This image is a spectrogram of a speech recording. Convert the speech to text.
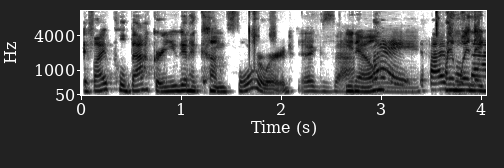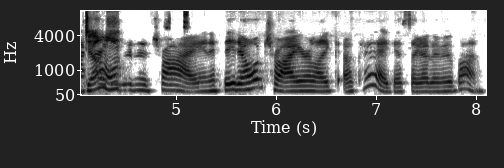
if I pull back, are you going to come forward? Exactly. You know, right. If I and when back, they don't, going to try. And if they don't try, you're like, okay, I guess I got to move on.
